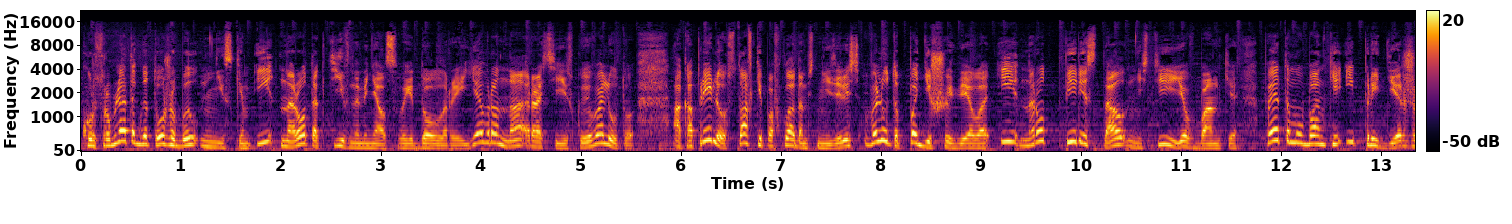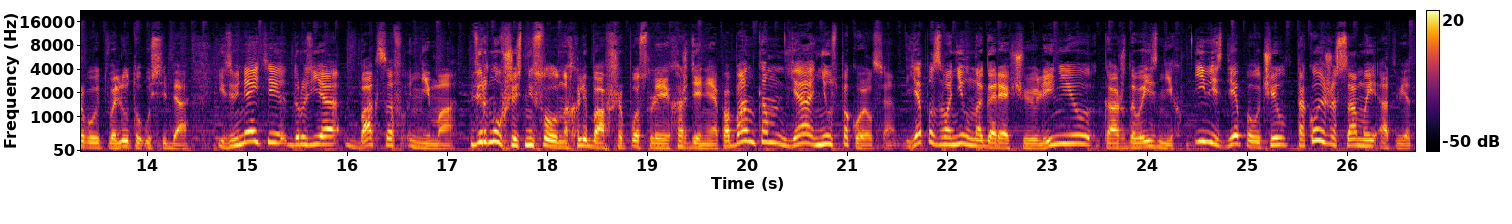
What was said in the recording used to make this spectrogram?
Курс рубля тогда тоже был низким, и народ активно менял свои доллары и евро на российскую валюту. А к апрелю ставки по вкладам снизились, валюта подешевела, и народ перестал нести ее в банки. Поэтому банки и придерживают валюту у себя. Извиняйте, друзья, баксов нема. Вернувшись несолоно хлебавши после хождения по банкам, я не успокоился. Я позвонил на горячую линию каждого из них и везде получил такой же самый ответ.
